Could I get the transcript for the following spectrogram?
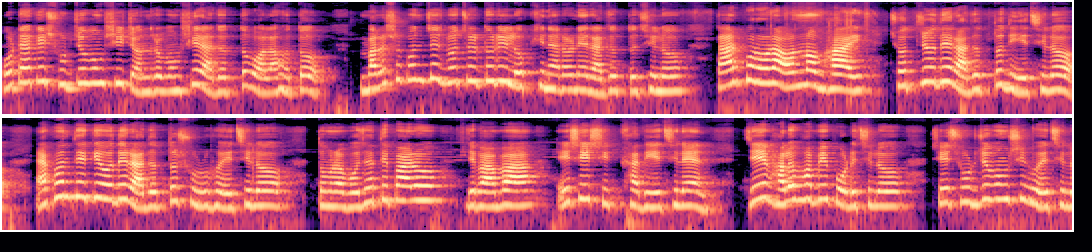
ওটাকে সূর্যবংশী, চন্দ্রবংশী রাজত্ব বলা হতো। বারোশো পঞ্চাশ বছর ধরে লক্ষ্মীনারায়ণের রাজত্ব ছিল। তারপর ওরা অন্য ভাই ক্ষত্রিয়দের রাজত্ব দিয়েছিল। এখন থেকে ওদের রাজত্ব শুরু হয়েছিল। তোমরা বোঝাতে পারো যে বাবা এসে শিক্ষা দিয়েছিলেন। যে ভালোভাবে পড়েছিল, সে সূর্যবংশী হয়েছিল।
